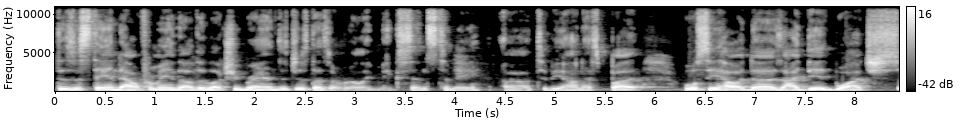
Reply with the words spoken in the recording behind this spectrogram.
does it stand out from any of the other luxury brands? It just doesn't really make sense to me, uh, to be honest. But we'll see how it does. I did watch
